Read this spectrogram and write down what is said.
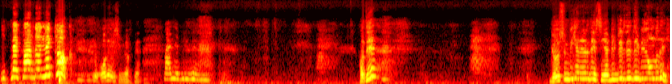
Gitmek var dönmek yok. o ne biçim laf ya? Ben de bilmiyorum. Hadi. Göğsün bir kere yere değsin ya. Bir birde değil bir de onda değil.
